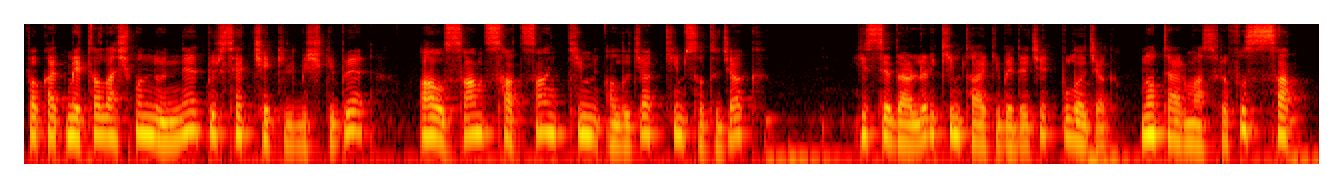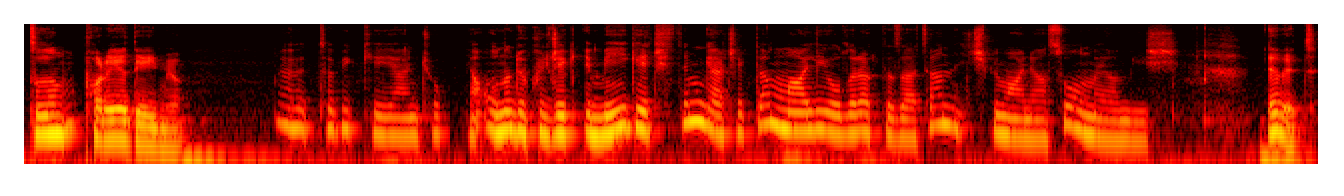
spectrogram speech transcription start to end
fakat metalaşmanın önüne bir set çekilmiş gibi alsan satsan kim alacak kim satacak hissedarları kim takip edecek bulacak. Noter masrafı sattığın paraya değmiyor. Evet tabii ki yani çok yani ona dökülecek emeği geçtim gerçekten mali olarak da zaten hiçbir manası olmayan bir iş. Evet.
